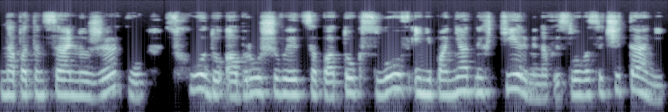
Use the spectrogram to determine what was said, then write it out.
На потенциальную жертву сходу обрушивается поток слов и непонятных терминов и словосочетаний,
